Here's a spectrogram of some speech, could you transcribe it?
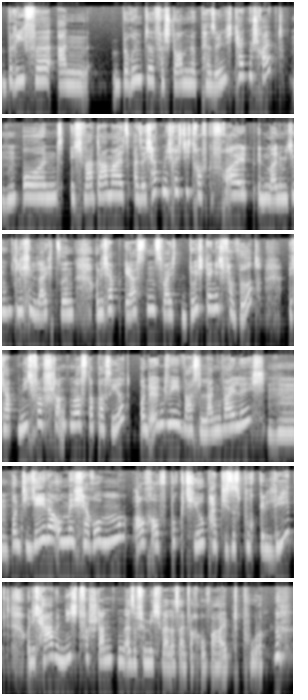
Briefe an berühmte verstorbene Persönlichkeiten schreibt. Und ich war damals, also ich hatte mich richtig drauf gefreut in meinem jugendlichen Leichtsinn. Und ich habe erstens, war ich durchgängig verwirrt. Ich habe nicht verstanden, was da passiert. Und irgendwie war es langweilig. Und jeder um mich herum, auch auf Booktube, hat dieses Buch geliebt. Und ich habe nicht verstanden, also für mich war das einfach overhyped pur.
